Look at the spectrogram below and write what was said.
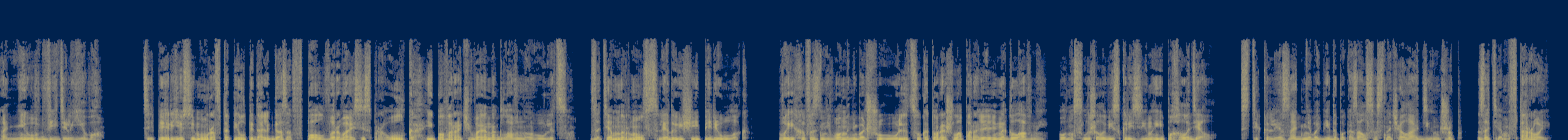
Они увидели его. Теперь Йосимуров топил педаль газа в пол, вырываясь из проулка и поворачивая на главную улицу. Затем нырнул в следующий переулок. Выехав из него на небольшую улицу, которая шла параллельно главной, он услышал визг резины и похолодел. В стекле заднего вида показался сначала один джип, затем второй.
